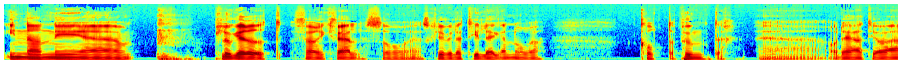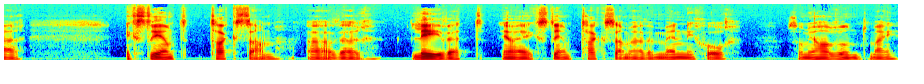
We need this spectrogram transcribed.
Innan ni eh, pluggar ut för ikväll så eh, skulle jag vilja tillägga några korta punkter. Eh, och det är att jag är extremt tacksam över livet. Jag är extremt tacksam över människor som jag har runt mig.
